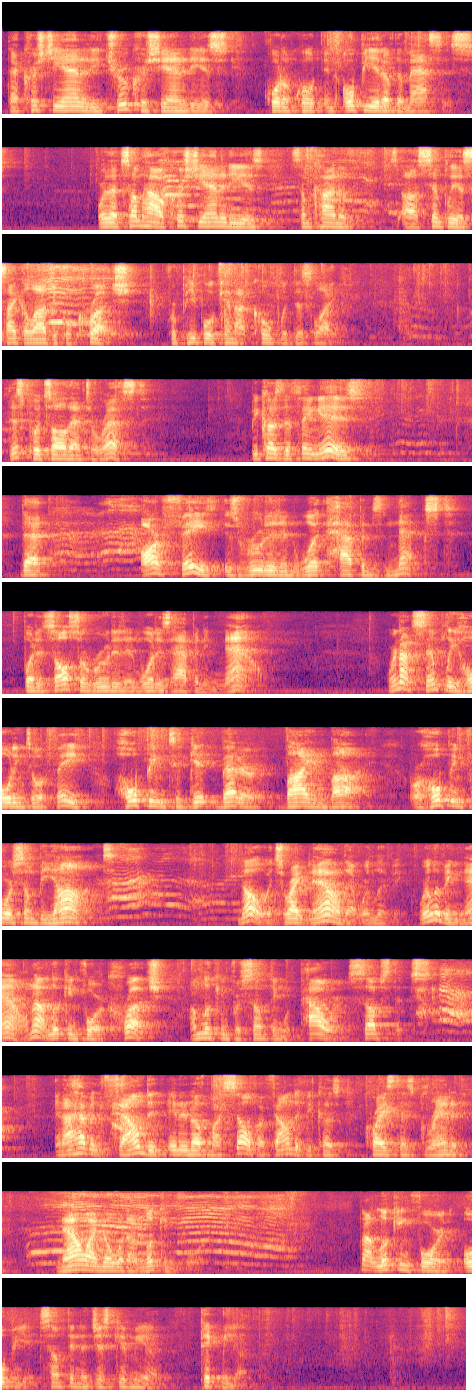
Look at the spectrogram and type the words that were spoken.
that Christianity, true Christianity, is quote unquote an opiate of the masses, or that somehow Christianity is some kind of uh, simply a psychological crutch for people who cannot cope with this life. This puts all that to rest. Because the thing is that our faith is rooted in what happens next, but it's also rooted in what is happening now. We're not simply holding to a faith hoping to get better by and by or hoping for some beyond. No, it's right now that we're living. We're living now. I'm not looking for a crutch. I'm looking for something with power and substance. And I haven't found it in and of myself. I found it because Christ has granted it. Now I know what I'm looking for. Not looking for an opiate, something to just give me a pick me up.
